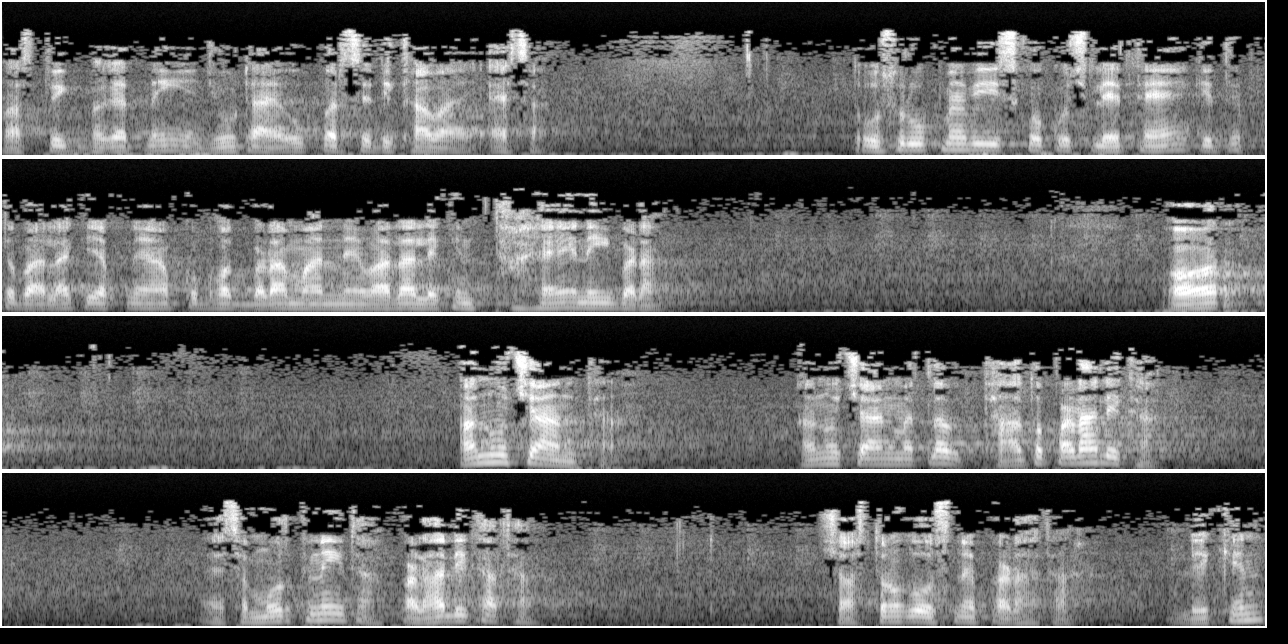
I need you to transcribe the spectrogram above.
वास्तविक भगत नहीं है, झूठा है, ऊपर से दिखा हुआ है, ऐसा। तो उस रूप में भी इसको कुछ लेते हैं कि तृप्त बाला की अपने आप को बहुत बड़ा मानने वाला, लेकिन था है नहीं बड़ा। और अनुचान था। अनुचान मतलब था तो पढ़ा लिखा। ऐसा मूर्ख नहीं था, पढ़ा लिखा था। शास्त्रों को उसने पढ़ा था, लेकिन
